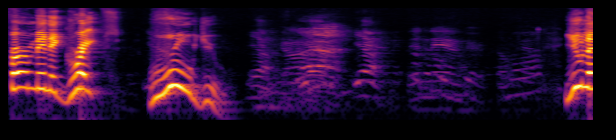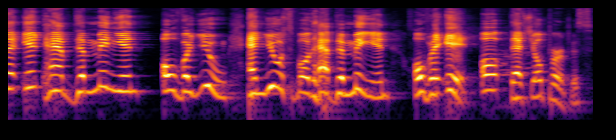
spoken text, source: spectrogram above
fermented grapes, rule you. You let it have dominion over you, and you're supposed to have dominion over it. Oh, that's your purpose.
